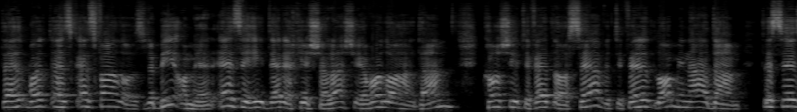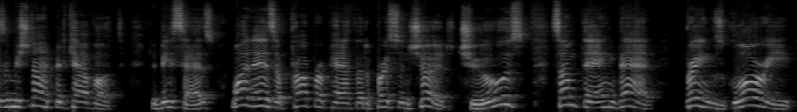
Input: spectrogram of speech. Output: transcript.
That, what, as, as follows. Rabbi Omer, Ezehi derech yeshara she'yavo lo ha'adam, kol she'tiferet lo oseh, v'tiferet lo min ha'adam. This is a Mishnah in Pirkei Avot. Rabbi says, what is a proper path that a person should choose? Something that brings glory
